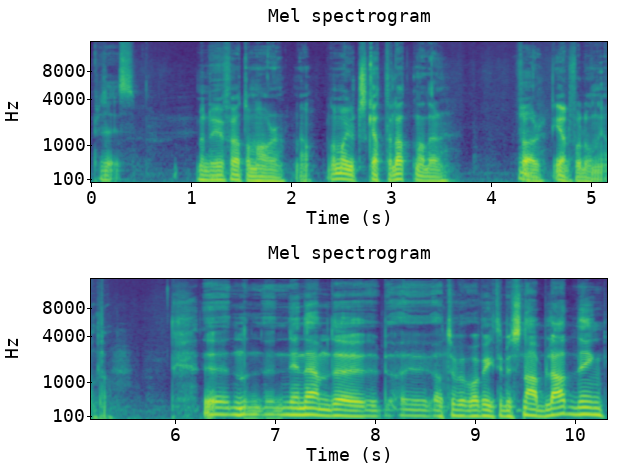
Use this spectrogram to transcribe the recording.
Precis. Men det är ju för att de har, ja, de har gjort skattelättnader för Mm. elfordon egentligen. Eh, Ni nämnde eh, att det var viktigt med snabbladdning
